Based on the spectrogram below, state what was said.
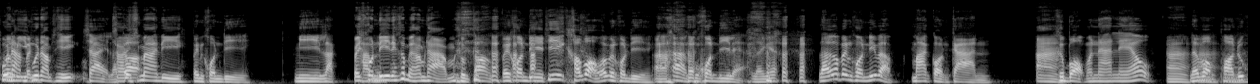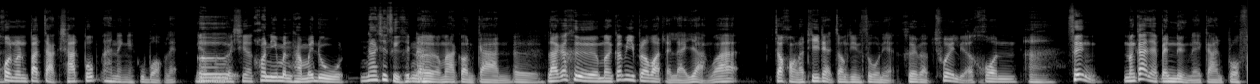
ผู้ผู้นำนำมีเป็นผู้นำทิใช่แล้วก็คาริสมาดี เป็นคนดี มีหลักเป็นคนดีในเครื่องหมายคำถามถูกต้อง เป็นคนดีที่เขาบอกว่าเป็นคนดีอ่าอ่ากูคนดีแหละอะไรเงี้ย แล้วก็เป็นคนที่แบบมาก่อนการอ่าคือบอกมานานแล้วอ่าแล้วบอกอ่าพอทุกคนมันประจักษ์ชัดปุ๊บอะยังไงกูบอกแล้วเอเนี่ยมึองไม่เชื่อข้อนี้มันทำให้ดูน่าเชื่อถือขึ้นนะเออมาก่อนการเออแล้วก็คือมันก็มีประวัติหลาย ๆ อย่างว่าเจ้าของลัทธิเนี่ยจองจินซูเนี่ยเคยแบบช่วยเหลือคนอ่าซึ่ง มันก็อาจจะเป็นหนึ่งในการโปรไฟ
